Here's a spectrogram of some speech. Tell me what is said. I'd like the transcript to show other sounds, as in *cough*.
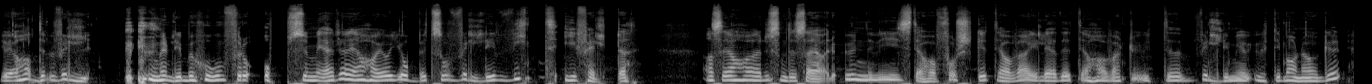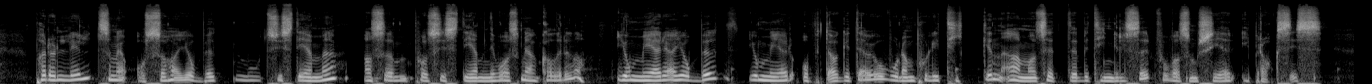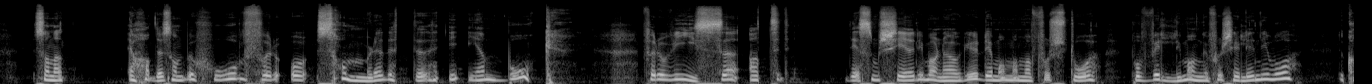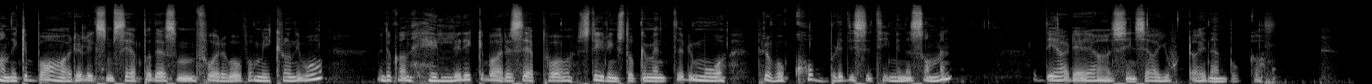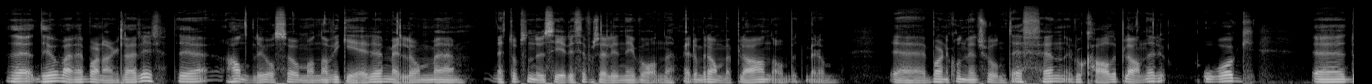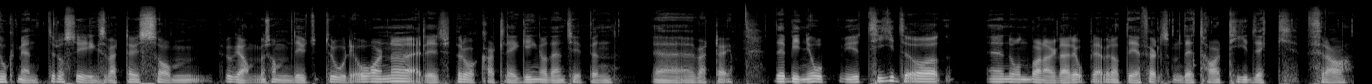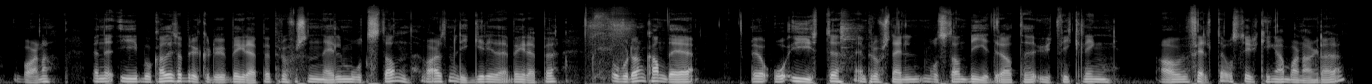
Jo, jeg hadde veldig, *clears throat* veldig behov for å oppsummere. Jeg har jo jobbet så veldig vidt i feltet. Altså jeg har, som du sa, jeg har undervist, jeg har forsket, jeg har veiledet, jeg har vært ute, veldig mye ute i barnehager. Parallelt som jeg også har jobbet mot systemet, altså på systemnivå, som jeg kaller det. da. Jo mer jeg jobbet, jo mer oppdaget jeg jo hvordan politikken er med å sette betingelser for hva som skjer i praksis. Sånn at jeg hadde sånn behov for å samle dette i én bok. For å vise at det som skjer i barnehager, det må man forstå på veldig mange forskjellige nivå. Du kan ikke bare liksom se på det som foregår på mikronivå. Men du kan heller ikke bare se på styringsdokumenter. Du må prøve å koble disse tingene sammen. Det er det jeg syns jeg har gjort da, i den boka. Det, å være barnehagelærer, det handler jo også om å navigere mellom eh, nettopp som du sier, disse forskjellige nivåene. Mellom rammeplan og mellom eh, barnekonvensjonen til FN, lokale planer og Eh, dokumenter og styringsverktøy som programmer som De utrolige årene eller språkkartlegging og den typen verktøy. Det binder jo opp mye tid, og noen barnehagelærere opplever at det føles som det tar tid vekk fra barna. Men i boka di så bruker du begrepet profesjonell motstand. Hva er det som ligger i det begrepet? Og hvordan kan det å yte en profesjonell motstand bidra til utvikling av feltet og styrking av barnehagelæreren?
